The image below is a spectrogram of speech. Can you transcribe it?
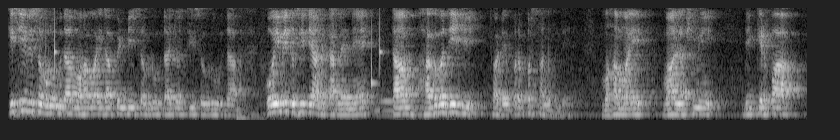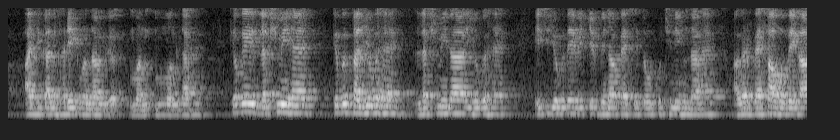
ਕਿਸੇ ਵੀ ਸਰੂਪ ਦਾ ਮਹਾਮਾਈ ਦਾ, ਪਿੰਡੀ ਸਰੂਪ ਦਾ, ਜੋਤੀ ਸਰੂਪ ਦਾ, ਕੋਈ ਵੀ ਤੁਸੀਂ ਧਿਆਨ ਕਰ ਲੈਨੇ ਤਾਂ ਭਗਵਤੀ ਜੀ ਤੁਹਾਡੇ ਉੱਪਰ ਪ੍ਰਸੰਨ ਹੁੰਦੇ ਮਹਾਮਾਈ ਮਾਂ ਲక్ష్ਮੀ ਦੀ ਕਿਰਪਾ ਅੱਜ ਕੱਲ ਹਰੇਕ ਬੰਦਾ ਮੰਗਦਾ ਹੈ। ਕਿਉਂਕਿ ਲక్ష్ਮੀ ਹੈ ਕਿਉਂਕਿ ਕਲਯੁਗ ਹੈ ਲక్ష్ਮੀ ਦਾ ਯੁੱਗ ਹੈ, ਇਸ ਯੁੱਗ ਦੇ ਵਿੱਚ ਬਿਨਾਂ ਪੈਸੇ ਤੋਂ ਕੁਝ ਨਹੀਂ ਹੁੰਦਾ ਹੈ। ਅਗਰ ਪੈਸਾ ਹੋਵੇਗਾ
